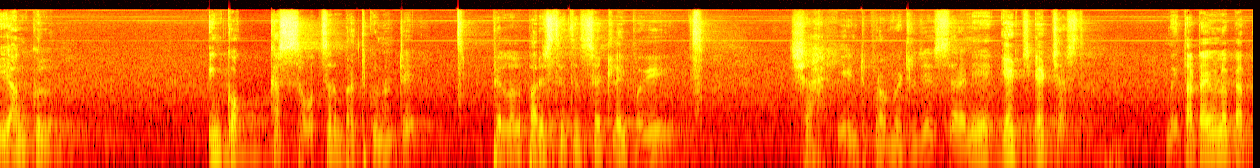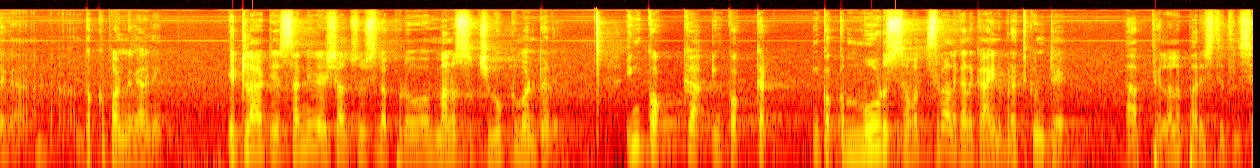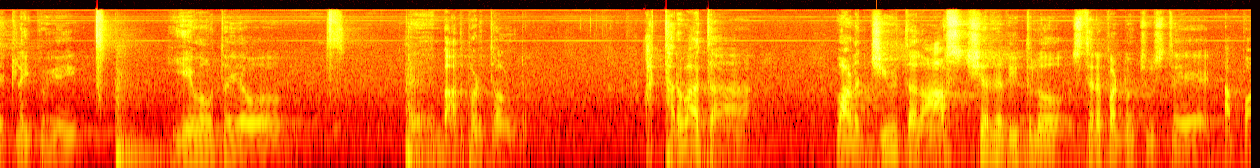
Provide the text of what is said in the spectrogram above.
ఈ అంకులు ఇంకొక సంవత్సరం బ్రతికుని ఉంటే పిల్లల పరిస్థితి సెటిల్ అయిపోయి చా ఏంటి ప్రభు ఇట్లా చేశారని ఏడ్చి ఏడ్చేస్తా. మిగతా టైంలో పెద్దగా దుఃఖపడిన కానీ ఇట్లాంటి సన్నివేశాలు చూసినప్పుడు మనసు చివుక్కుమంటుంది. ఇంకొక ఇంకొక ఇంకొక మూడు సంవత్సరాలు కనుక ఆయన బ్రతుకుంటే ఆ పిల్లల పరిస్థితులు సెటిల్ అయిపోయాయి. ఏమవుతాయో బాధపడుతూ ఉంటాం. తర్వాత వాళ్ళ జీవితాలు ఆశ్చర్య రీతిలో స్థిరపడడం చూస్తే అప్ప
